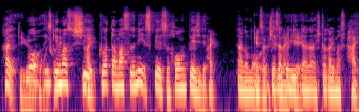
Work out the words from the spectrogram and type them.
はい。ていうもういけますし、はい桑田マスにスペースホームページで、はい。あの、もう検索にあの引っかかります。はい。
